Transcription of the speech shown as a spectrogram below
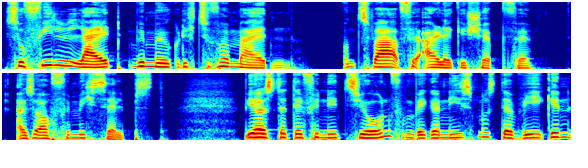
so viel Leid wie möglich zu vermeiden. Und zwar für alle Geschöpfe, also auch für mich selbst. Wie aus der Definition vom Veganismus der Vegan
